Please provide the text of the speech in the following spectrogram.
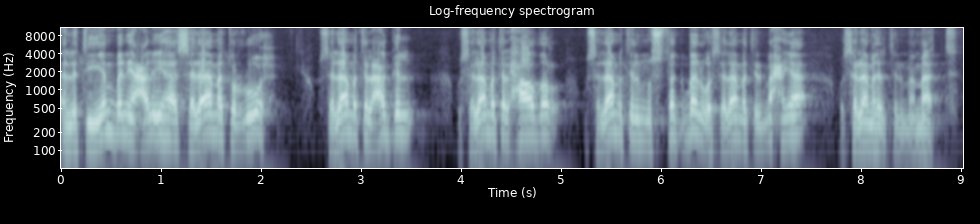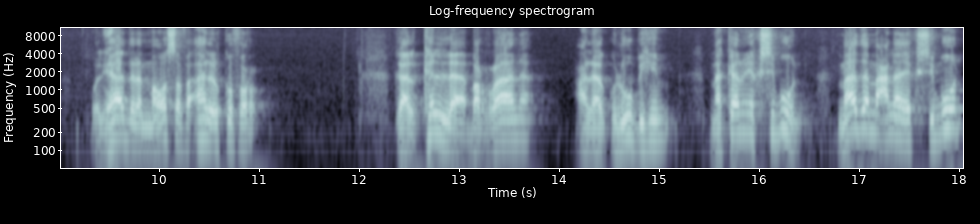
التي ينبني عليها سلامة الروح وسلامة العقل وسلامة الحاضر وسلامة المستقبل وسلامة المحيا وسلامة الممات. ولهذا لما وصف أهل الكفر قال كلا بران على قلوبهم ما كانوا يكسبون. ماذا معنى يكسبون؟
